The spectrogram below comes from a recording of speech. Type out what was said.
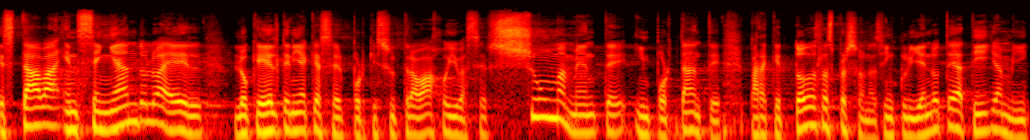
estaba enseñándolo a él lo que él tenía que hacer porque su trabajo iba a ser sumamente importante para que todas las personas, incluyéndote a ti y a mí,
